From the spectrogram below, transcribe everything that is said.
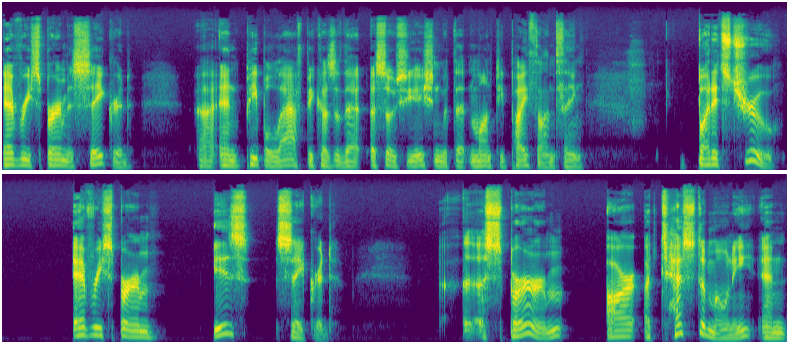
every sperm is sacred. Uh, and people laugh because of that association with that Monty Python thing. But it's true every sperm is sacred. A sperm are a testimony, and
